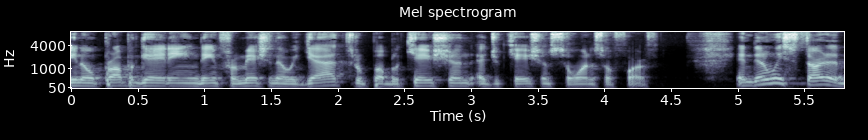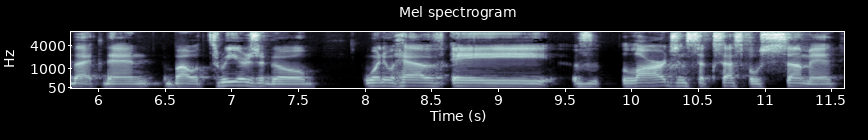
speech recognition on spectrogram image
you know, propagating the information that we get through publication, education, so on and so forth. And then we started back then, about three years ago, when we have a large and successful summit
